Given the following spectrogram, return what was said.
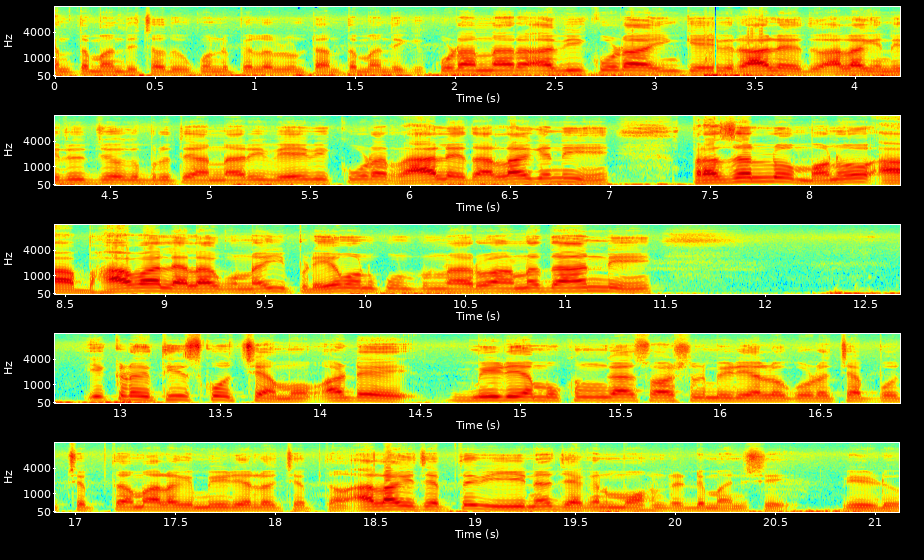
ఎంతమంది చదువుకున్న పిల్లలు ఉంటే అంతమందికి కూడా అన్నారు. అవి కూడా ఇంకేవి రాలేదు. అలాగే నిరుద్యోగ భృతి అన్నారు. ఇవేవి కూడా రాలేదు. అలాగని ప్రజల్లో మనో ఆ భావాలు ఎలాగున్నాయి ఇప్పుడు ఏమనుకుంటున్నారు అన్నదాన్ని ఇక్కడికి తీసుకొచ్చాము. అంటే మీడియా ముఖంగా సోషల్ మీడియాలో కూడా చెప్ప చెప్తాము అలాగే మీడియాలో చెప్తాం. అలాగే చెప్తే ఈయన జగన్మోహన్ రెడ్డి మనిషి వీడు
